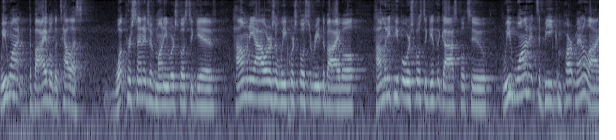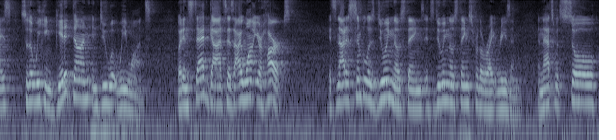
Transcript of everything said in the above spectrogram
We want the Bible to tell us what percentage of money we're supposed to give, how many hours a week we're supposed to read the Bible, how many people we're supposed to give the gospel to. We want it to be compartmentalized so that we can get it done and do what we want. But instead, God says, I want your heart. It's not as simple as doing those things, it's doing those things for the right reason. And that's what's so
